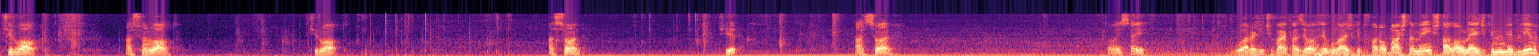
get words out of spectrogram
Tiro alto. Aciono alto. Tiro alto. Aciona. Tira. Aciona. Então é isso aí. Agora a gente vai fazer a regulagem aqui do farol baixo também, instalar o LED aqui no neblina.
